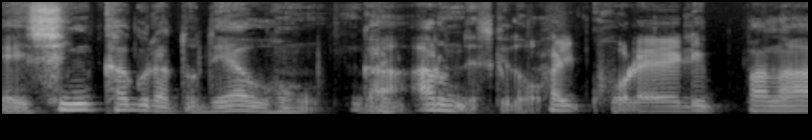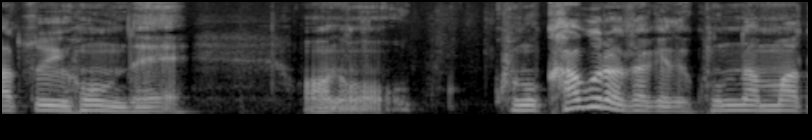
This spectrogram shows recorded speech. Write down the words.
えー、新神楽と出会う本があるんですけど、はいはい、これ立派な厚い本であのこの神楽だけでこんなま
